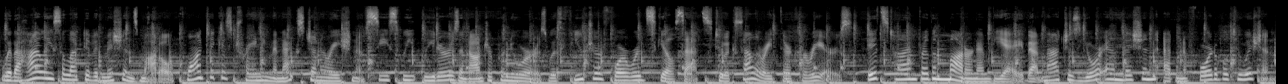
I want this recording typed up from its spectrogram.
With a highly selective admissions model, Quantic is training the next generation of C suite leaders and entrepreneurs with future forward skill sets to accelerate their careers. It's time for the modern MBA that matches your ambition at an affordable tuition.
